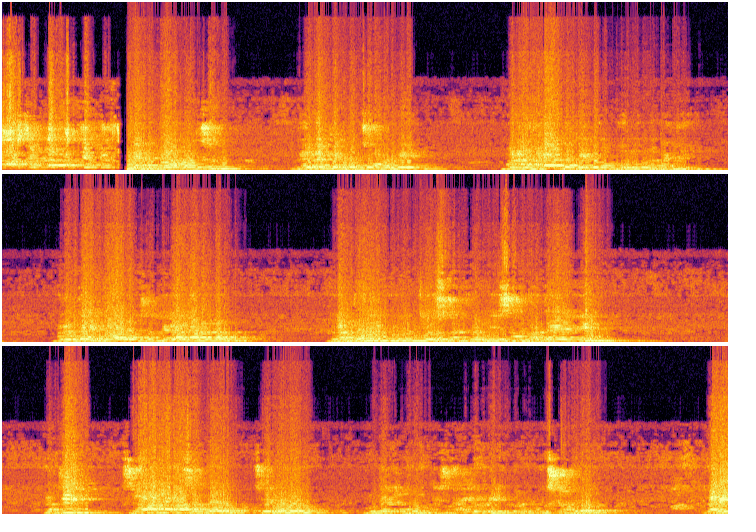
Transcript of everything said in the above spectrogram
రాష్ట్రంలో ప్రతి ఒక్కరు మన ఆరాధన దైవం పొందుకున్నది మనందరికి బాగా తెలంగాణలో మన పూర్వీకుల నుంచి వస్తున్నటువంటి సాంప్రదాయాన్ని ప్రతి శ్రావణ మాసంలో చెరువులు ఉండని పూర్తి స్థాయిలో నీటి వచ్చినప్పుడు మరి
